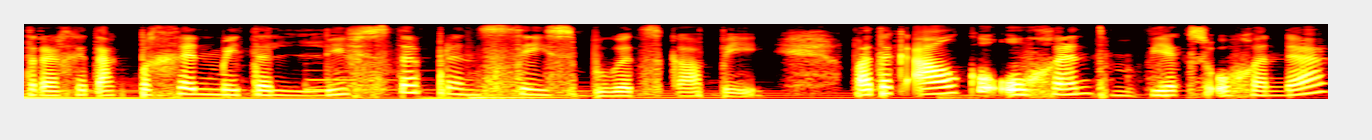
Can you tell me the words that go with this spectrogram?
terug het ek begin met 'n liefste prinses boodskapie wat ek elke oggend, weeksoggende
